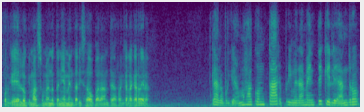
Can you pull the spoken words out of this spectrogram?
porque es lo que más o menos tenía mentalizado para antes de arrancar la carrera. Claro, porque vamos a contar primeramente que Leandro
